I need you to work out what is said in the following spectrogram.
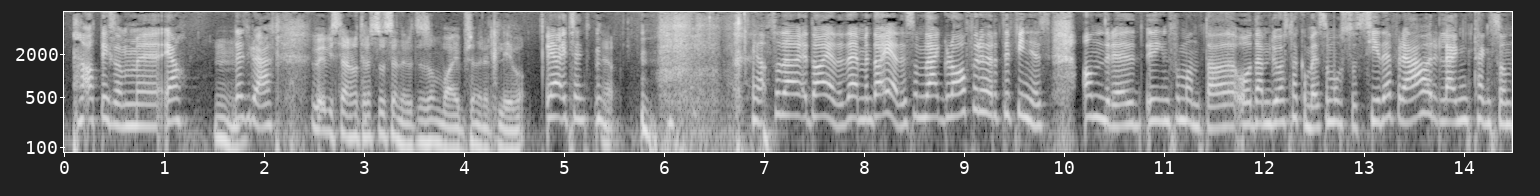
At liksom, eh, ja. Mm. Det tror jeg. Hvis det er noe trøst, så sender du til sånn vibe generelt i livet òg. Ja, ikke sant? Mm. Ja. Ja, så da, da er det det. Men da er det som jeg er glad for å høre at det finnes andre informanter og dem du har snakka med som også sier det. For jeg har lenge tenkt sånn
